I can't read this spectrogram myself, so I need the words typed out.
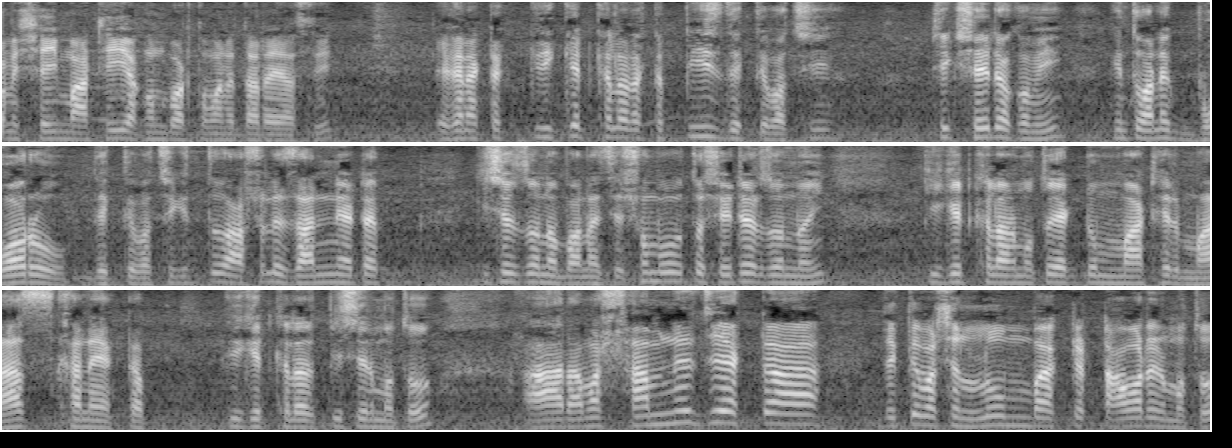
আমি সেই মাঠেই এখন বর্তমানে দাঁড়ায় আছি। এখানে একটা ক্রিকেট খেলার একটা পিচ দেখতে পাচ্ছি, ঠিক সেই রকমই, কিন্তু অনেক বড় দেখতে পাচ্ছি। কিন্তু আসলে জানি না এটা কিসের জন্য বানাইছে, সম্ভবত সেটার জন্যই ক্রিকেট খেলার মতো একদম মাঠের মাঝখানে একটা ক্রিকেট খেলার পিচের মতো। আর আমার সামনের যে একটা দেখতে পাচ্ছেন লম্বা একটা টাওয়ারের মতো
